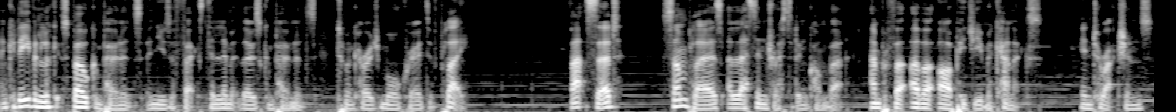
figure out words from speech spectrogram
and could even look at spell components and use effects to limit those components to encourage more creative play. That said, some players are less interested in combat and prefer other RPG mechanics, interactions,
